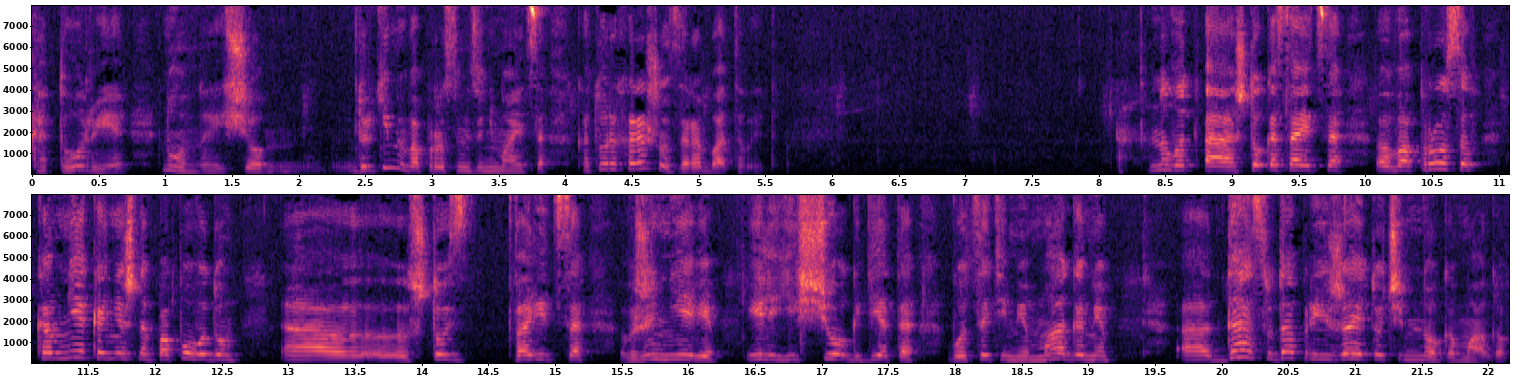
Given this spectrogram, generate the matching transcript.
которые, ну, он еще другими вопросами занимается, который хорошо зарабатывает. Ну вот, а что касается вопросов, ко мне, конечно, по поводу, э, что творится в Женеве или еще где-то вот с этими магами. Э, да, сюда приезжает очень много магов.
